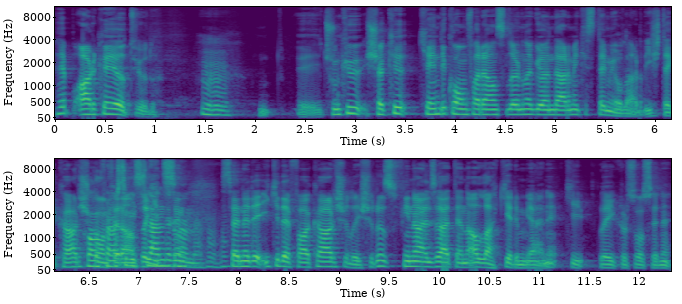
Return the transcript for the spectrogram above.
hep arkaya atıyordu. E, Çünkü Şak'ı kendi konferanslarına göndermek istemiyorlardı. İşte karşı Konferansı konferansa gitsin. Hı hı. Senede iki defa karşılaşırız. Final zaten Allah kerim yani ki Lakers o sene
